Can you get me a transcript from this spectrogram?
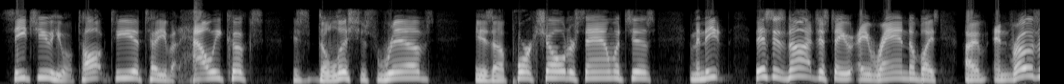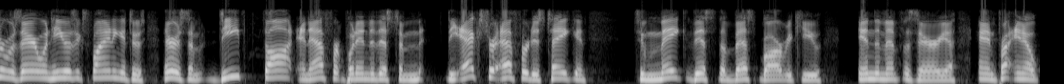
seat you. He will talk to you, tell you about how he cooks his delicious ribs, his uh, pork shoulder sandwiches. I mean, the, this is not just a, a random place. i and Roser was there when he was explaining it to us. There is some deep thought and effort put into this. To, the extra effort is taken to make this the best barbecue in the Memphis area. And, you know,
